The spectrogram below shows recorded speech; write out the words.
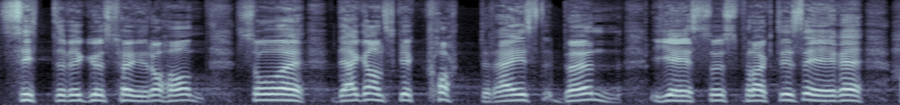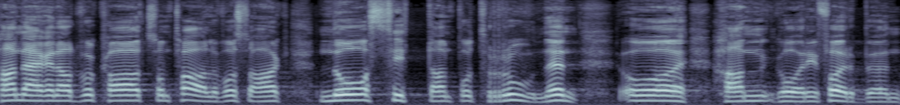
sitter ved Guds høyre hånd. Så eh, det er ganske kortreist bønn Jesus praktiserer. Han er en advokat som taler vår sak. Nå sitter han på tronen, og han går i forbønn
